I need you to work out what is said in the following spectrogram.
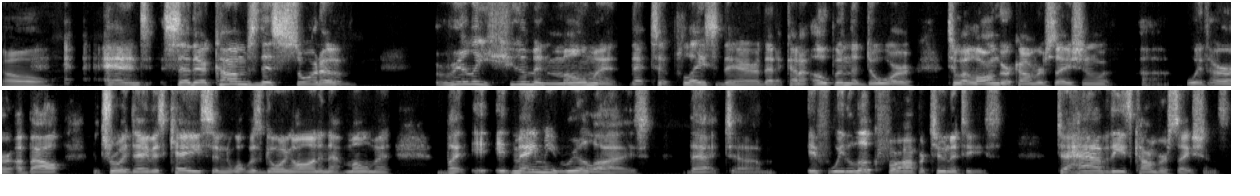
Oh. And so there comes this sort of really human moment that took place there that kind of opened the door to a longer conversation with, uh, with her about the Troy Davis case and what was going on in that moment. But it, it made me realize that um, if we look for opportunities to have these conversations,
